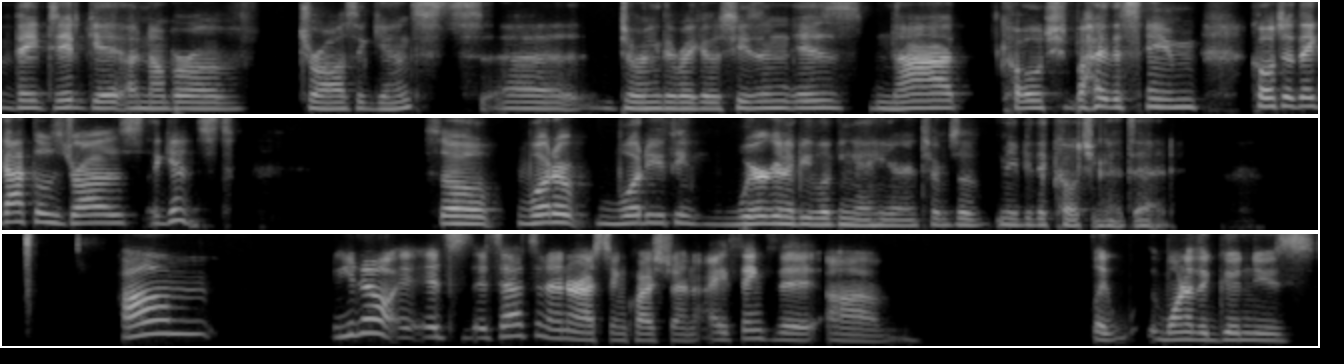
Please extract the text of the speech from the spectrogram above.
they did get a number of draws against uh, during the regular season is not coached by the same coach that they got those draws against. So what are what do you think we're going to be looking at here in terms of maybe the coaching head to head? Um, you know, it's it's that's an interesting question. I think that um, like one of the good news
